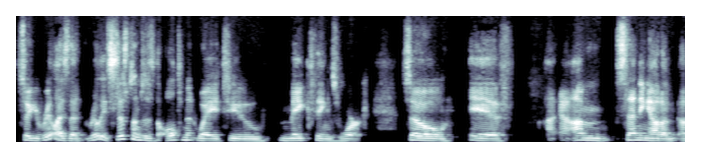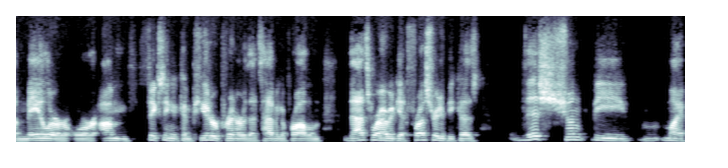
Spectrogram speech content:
So you realize that really systems is the ultimate way to make things work. So if i'm sending out a, a mailer or i'm fixing a computer printer that's having a problem that's where i would get frustrated because this shouldn't be my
